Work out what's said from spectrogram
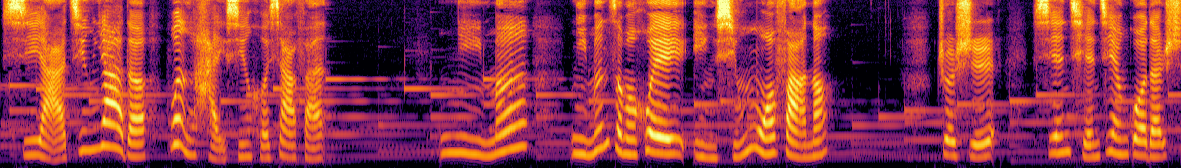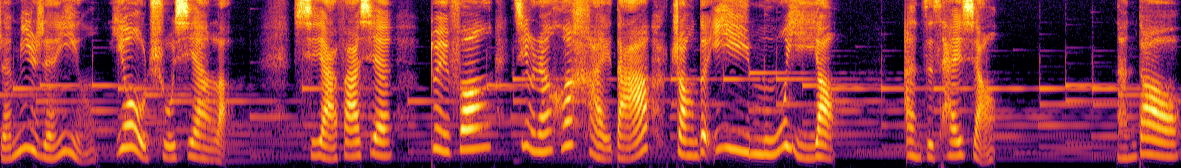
西雅惊讶地问海星和夏凡：“你们，你们怎么会隐形魔法呢？”这时，先前见过的神秘人影又出现了。西雅发现对方竟然和海达长得一模一样，暗自猜想：难道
